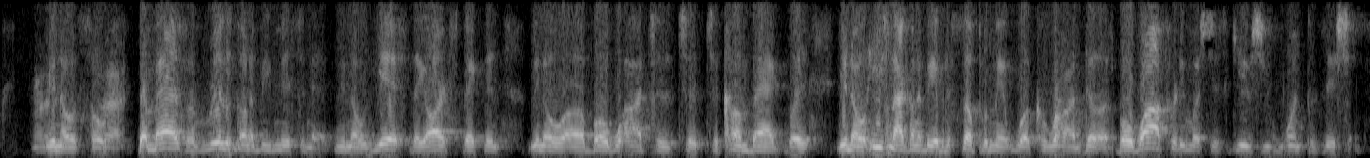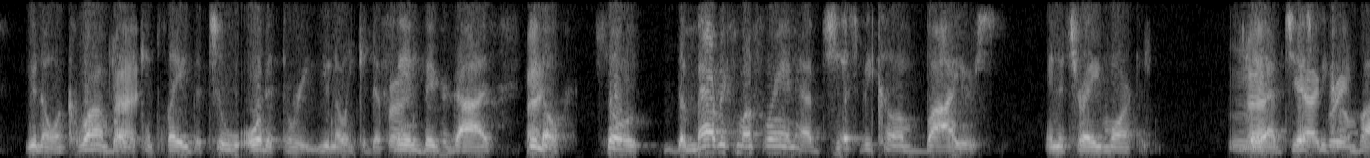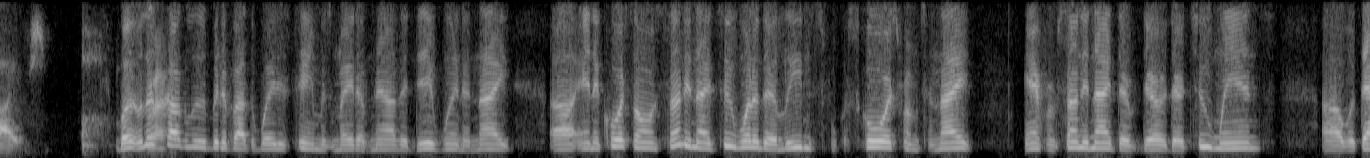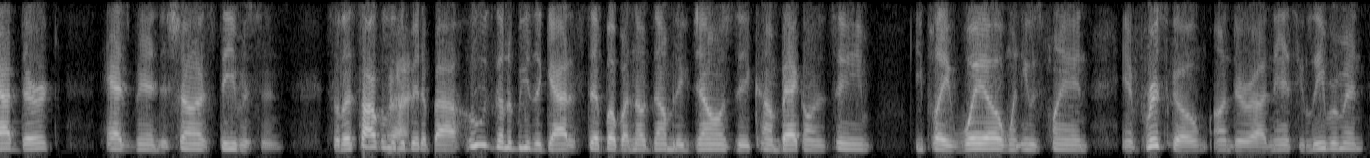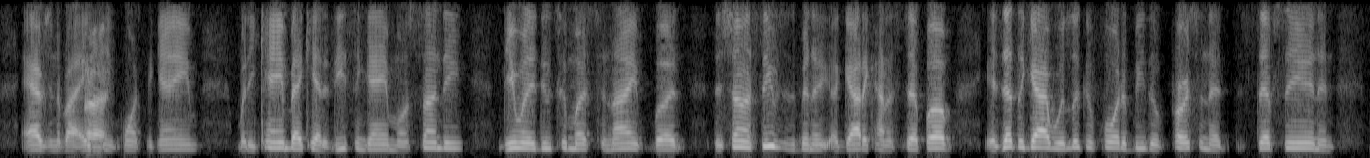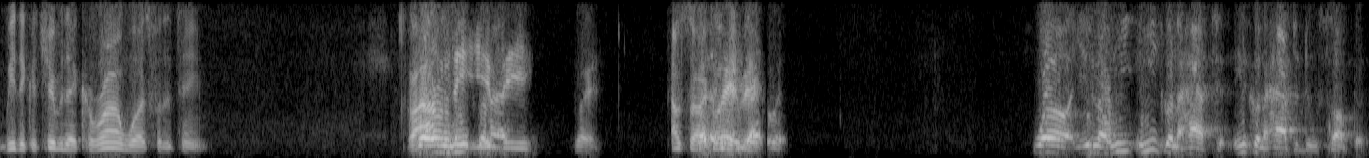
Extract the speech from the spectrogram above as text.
You know, so right. the Mavs are really going to be missing that. You know, yes, they are expecting you know uh, Beaubois to to to come back, but you know he's not going to be able to supplement what Caron does. Beaubois pretty much just gives you one position. You know, and Caron right. can play the two or the three. You know, he can defend right. bigger guys. Right. You know, so the Mavericks, my friend, have just become buyers in the trade market. They have just yeah, become buyers. But let's Right. talk a little bit about the way this team is made up now. They did win tonight, uh, and of course on Sunday night too. One of their leading sc- scores from tonight and from Sunday night, their their their two wins uh, without Dirk has been DeShawn Stevenson. So let's talk a little Right. bit about who's going to be the guy to step up. I know Dominique Jones did come back on the team. He played well when he was playing in Frisco under uh, Nancy Lieberman, averaging about 18 Right. points a game. But he came back. He had a decent game on Sunday. Didn't really do too much tonight. But DeShawn Stevens has been a, a guy to kind of step up. Is that the guy we're looking for to be the person that steps in and be the contributor that Caron was for the team? Well, Well, I don't think who's gonna- if he. Go ahead. I'm sorry. Go ahead, Rick. Well, you know, he he's gonna have to he's gonna have to do something.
